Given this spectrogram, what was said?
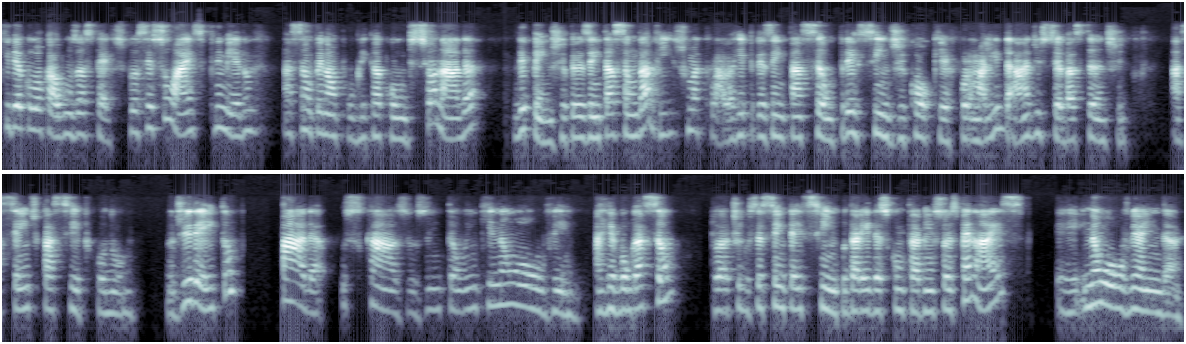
queria colocar alguns aspectos processuais. Primeiro, ação penal pública condicionada, depende de representação da vítima, claro, a representação prescinde de qualquer formalidade, isso é bastante assente pacífico no, no direito. Para os casos, então, em que não houve a revogação do artigo 65 da Lei das Contravenções Penais, eh, e não houve ainda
